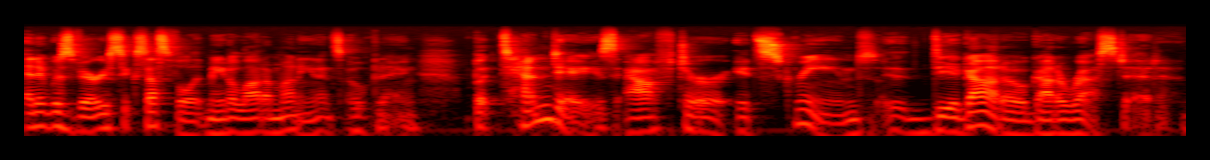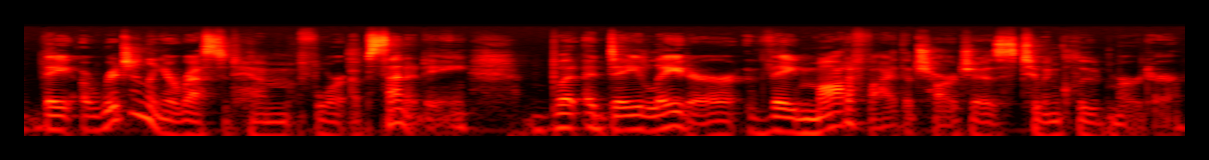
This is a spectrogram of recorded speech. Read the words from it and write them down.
And it was very successful. It made a lot of money in its opening. But 10 days after it screened, Diagado got arrested. They originally arrested him for obscenity, but a day later, they modified the charges to include murder.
